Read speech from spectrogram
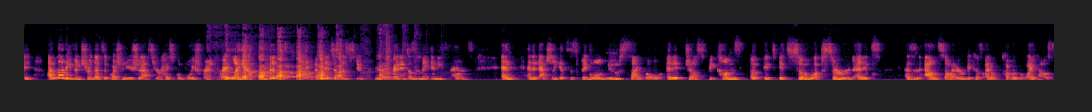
I'm not even sure that's a question you should ask your high school boyfriend, right? Like, I mean, it's just a stupid, right? It doesn't make any sense. And, and it actually gets this big long news cycle and it just becomes, a, it's, it's so absurd. And it's, as an outsider, because I don't cover the White House,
